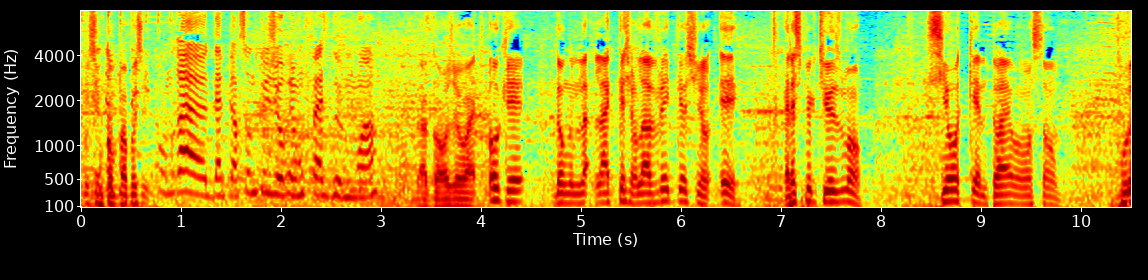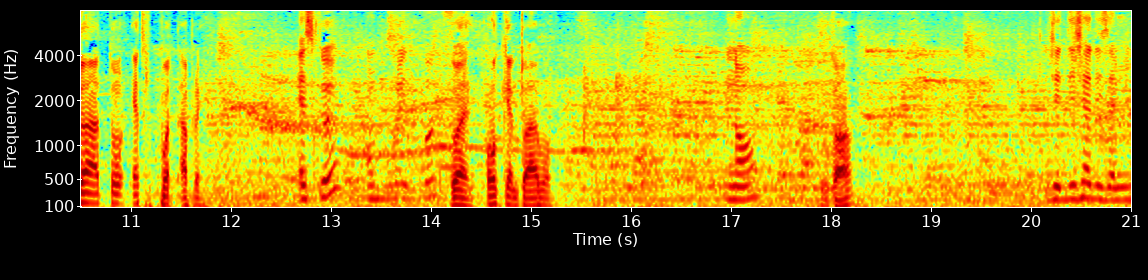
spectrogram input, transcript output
Possible comme pas possible. Ça dépendra euh, de la personne que j'aurai en face de moi. D'accord, je vois. Ok, donc la, la question, la vraie question est, respectueusement, si on ken toi et moi ensemble, pourra-t-on être pote après? Est-ce que on pourrait être potes? Ouais, on ken toi et moi. Non, Pourquoi? J'ai déjà des amis.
